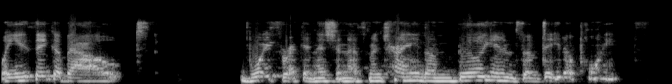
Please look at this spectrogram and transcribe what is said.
When you think about voice recognition that's been trained on billions of data points,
